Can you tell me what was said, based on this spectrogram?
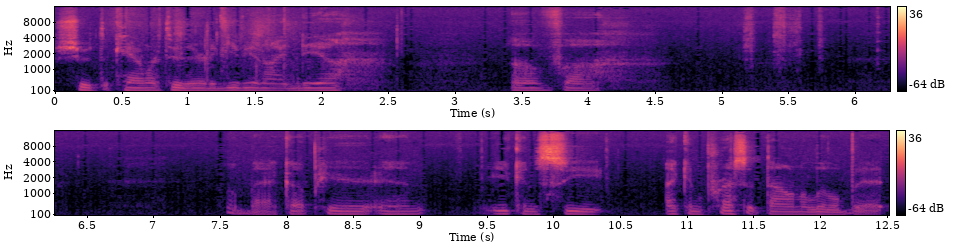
shoot the camera through there to give you an idea of uh, I'll back up here and you can see I can press it down a little bit.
